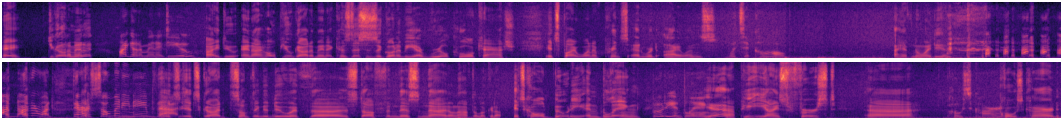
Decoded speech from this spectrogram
Hey, you got a minute? I got a minute, do you? I do, and I hope you got a minute because this is going to be a real cool cache. It's by one of Prince Edward Islands. What's it called? I have no idea. Another one. There are so many named that. It's, it's got something to do with uh, stuff and this and that. I don't know. have to look it up. It's called Booty and Bling. Booty and Bling. Yeah, PEI's first uh, Postcard. postcard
